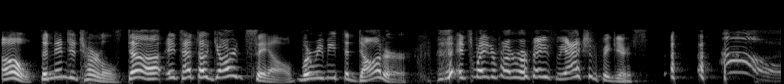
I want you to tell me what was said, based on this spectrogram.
Oh, the Ninja Turtles. Duh. It's at the yard sale where we meet the daughter. It's right in front of our face, the action figures. Oh,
